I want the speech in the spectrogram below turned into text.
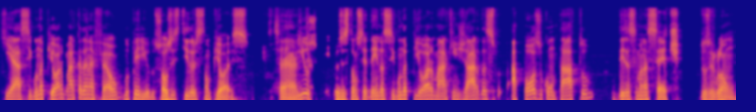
que é a segunda pior marca da NFL no período. Só os Steelers estão piores. Certo. E os Patriots estão cedendo a segunda pior marca em jardas após o contato desde a semana 7. 2,1.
